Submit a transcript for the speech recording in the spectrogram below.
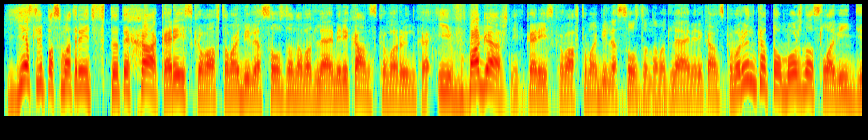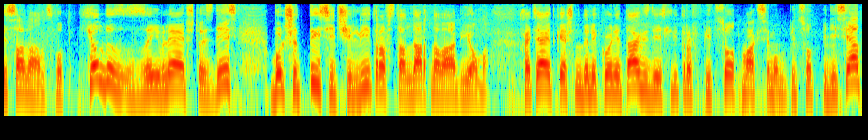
Если посмотреть в ТТХ корейского автомобиля, созданного для американского рынка, и в багажник корейского автомобиля, созданного для американского рынка, то можно словить диссонанс. Вот Hyundai заявляет, что здесь больше тысячи литров стандартного объема. Хотя это, конечно, далеко не так, здесь литров 500, максимум 550,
